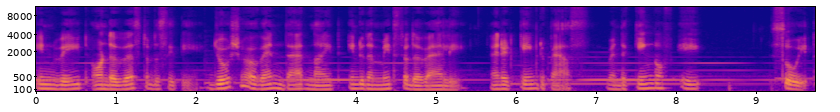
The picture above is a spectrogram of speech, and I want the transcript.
in wait on the west of the city, Joshua went that night into the midst of the valley. And it came to pass, when the king of Ai saw it,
